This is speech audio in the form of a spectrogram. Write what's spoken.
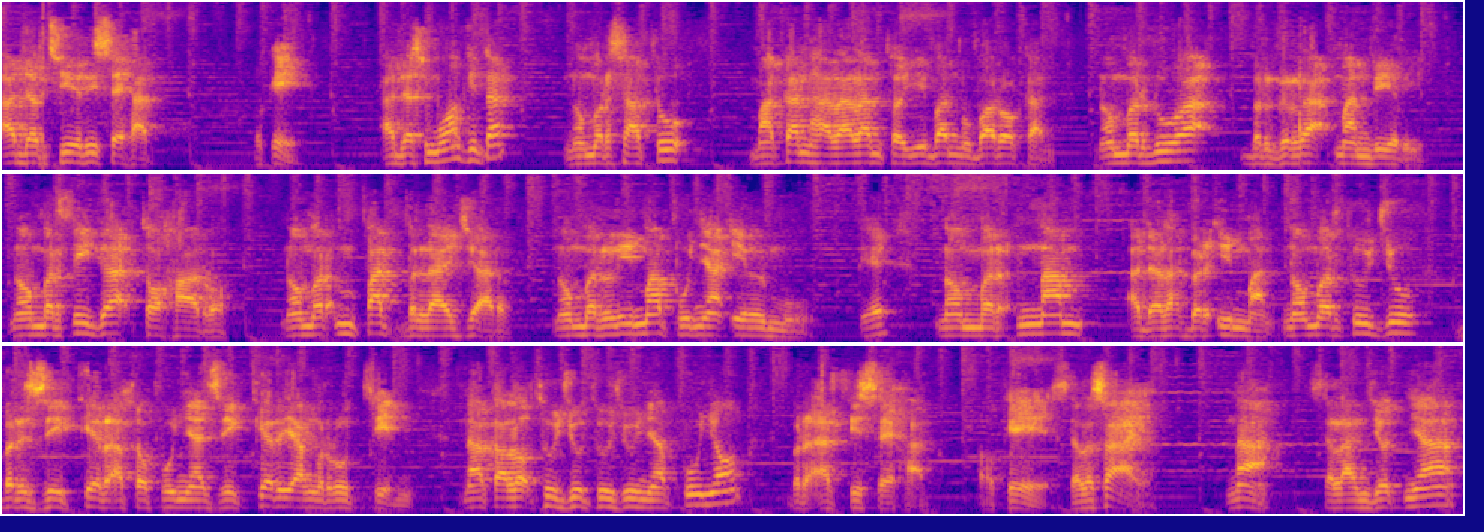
ada ciri sehat. Oke, ada semua kita. Nomor satu, makan halalan toyiban mubarokan. Nomor dua, bergerak mandiri. Nomor tiga, toharoh. Nomor empat, belajar. Nomor lima, punya ilmu. Oke. Nomor enam adalah beriman. Nomor tujuh, berzikir atau punya zikir yang rutin. Nah, kalau tujuh-tujuhnya punya, berarti sehat. Oke, selesai. Nah, selanjutnya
